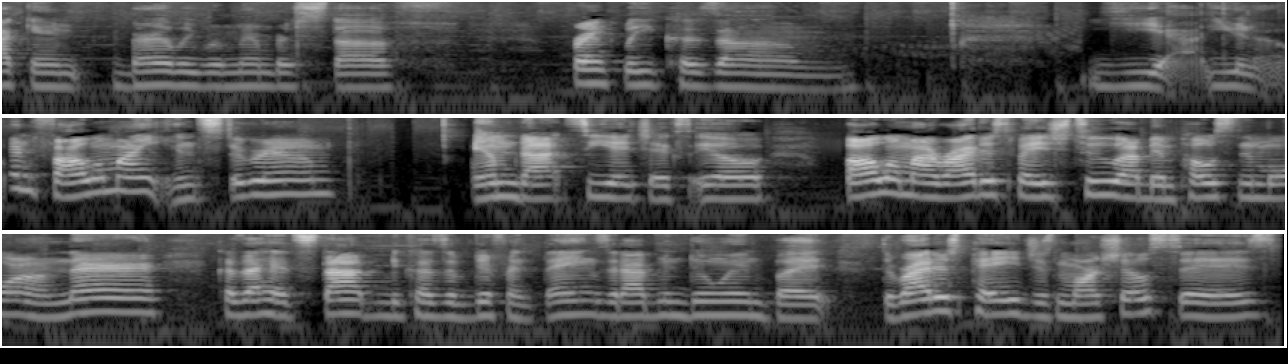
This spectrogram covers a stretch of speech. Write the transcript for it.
I can barely remember stuff. Frankly, cause um yeah, you know. And follow my Instagram, m.chxl follow my writers page too. I've been posting more on there because I had stopped because of different things that I've been doing. But the writers page is Marchel Says.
